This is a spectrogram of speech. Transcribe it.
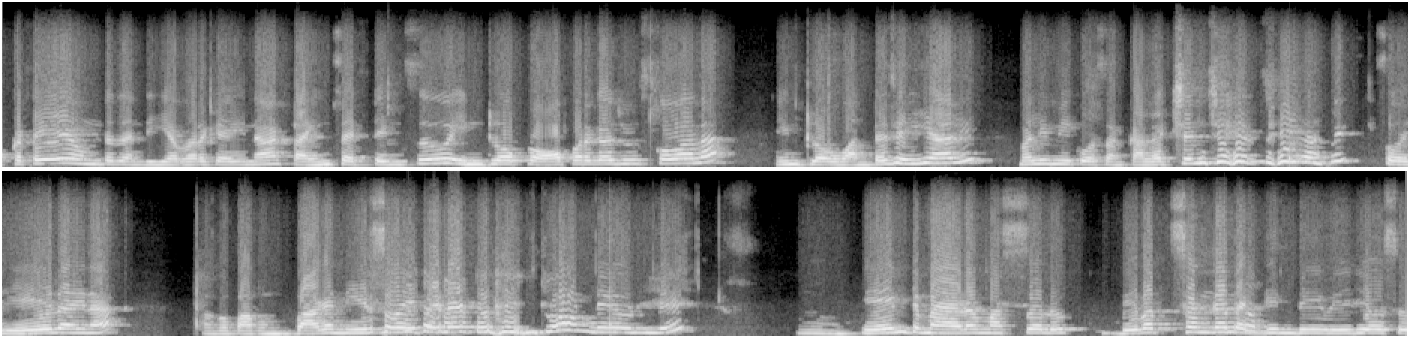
ఒకటే ఉంటదండి. ఎవరికైనా టైం సెట్టింగ్స్ ఇంట్లో ప్రాపర్గా చూసుకోవాలా? ఇంట్లో వంట చెయ్యాలి. మళ్ళీ మీకోసం కలెక్షన్ చేయాలి. సో ఏదైనా ఒక పాపం బాగా నీరసం అయిపోయినట్టు ఇంట్లో ఉండి ఉండి. ఏంటి మేడం అస్సలు? బీభత్సంగా తగ్గింది వీడియోస్.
